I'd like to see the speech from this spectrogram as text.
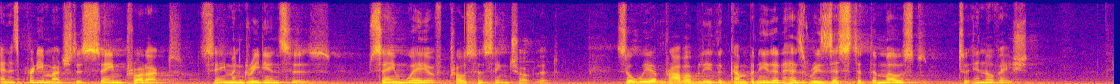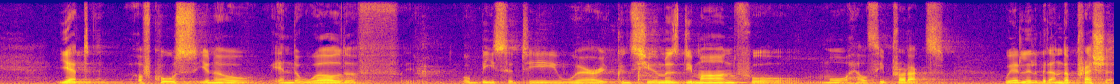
And it's pretty much the same product, same ingredients, same way of processing chocolate. So we are probably the company that has resisted the most to innovation. Yet, of course, you know, in the world of obesity, where consumers demand for more healthy products, we're a little bit under pressure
